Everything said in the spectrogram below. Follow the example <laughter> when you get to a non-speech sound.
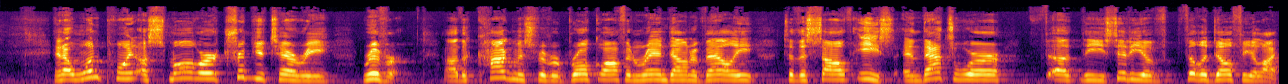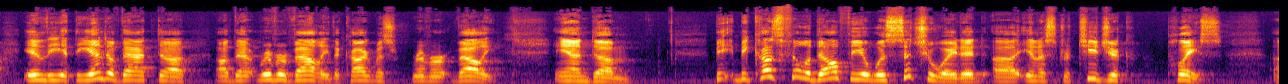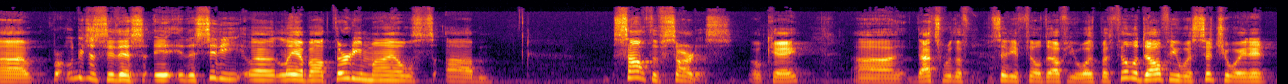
And at one point, a smaller tributary river, uh, the Cogmus River, broke off and ran down a valley to the southeast. And that's where uh, the city of Philadelphia lie, in the, at the end of that, uh, of that river valley, the Cogmus River Valley. And um, be, because Philadelphia was situated uh, in a strategic place. Uh, let me just say this it, the city uh, lay about 30 miles um, south of Sardis, okay? Uh, that's where the city of Philadelphia was. But Philadelphia was situated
